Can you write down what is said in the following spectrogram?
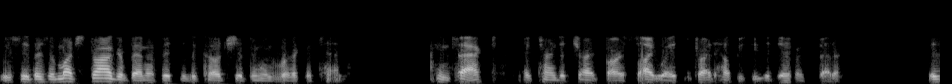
we see there's a much stronger benefit to the code shipping in Vertica 10. In fact, I turned the chart bar sideways to try to help you see the difference better. This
